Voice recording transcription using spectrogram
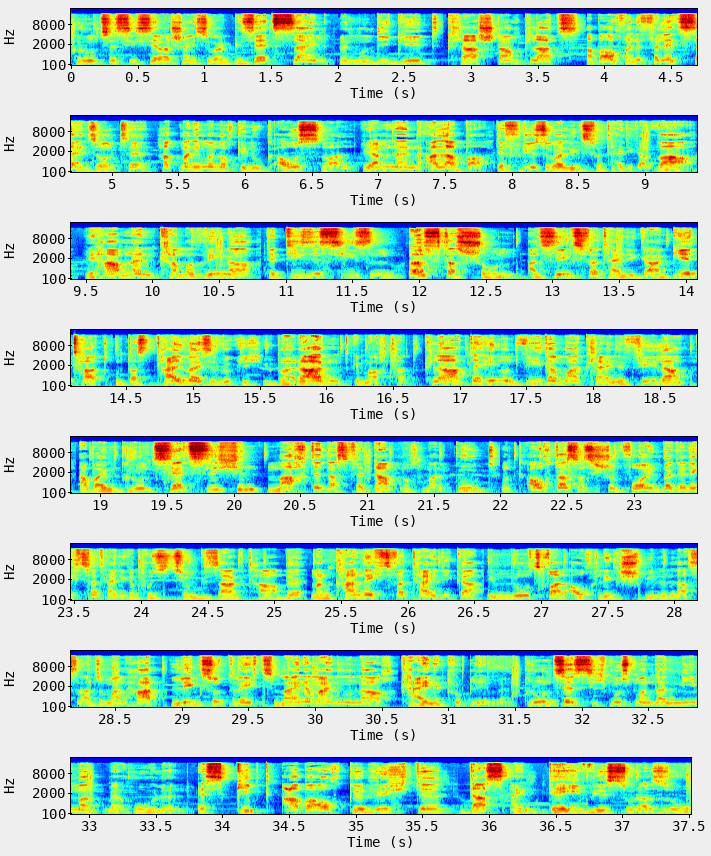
grundsätzlich sehr wahrscheinlich sogar gesetzt sein. Wenn Mondi geht, klar Stammplatz. Aber auch wenn er verletzt sein sollte, hat man immer noch genug Auswahl. Wir haben einen Alaba, der früher sogar Linksverteidiger war. Wir haben einen Kammerwinger, der diese Season öfters schon als Linksverteidiger agiert hat und das teilweise wirklich überragend gemacht hat. Klar hat er hin und wieder mal kleine Fehler, aber im Grundsätzlichen macht er das verdammt nochmal gut. Und auch das, was ich schon vorhin bei der Rechtsverteidigerposition gesagt habe, man kann Rechtsverteidiger im Notfall auch links spielen lassen. Also man hat links und rechts meiner Meinung nach keine Probleme. Grundsätzlich muss man dann niemand mehr holen. Es gibt aber auch Gerüchte, dass ein Davis oder so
